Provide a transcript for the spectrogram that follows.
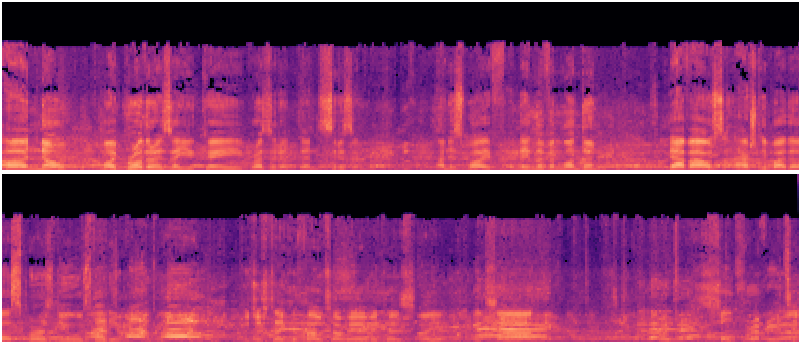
Uh, no, my brother is a UK resident and citizen, and his wife, and they live in London. They have a house actually by the Spurs new stadium. We just take a photo here because Oh yeah. it's uh, sulfur everywhere.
